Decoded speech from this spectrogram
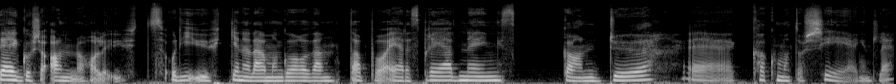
det går ikke an å holde ut. Og de ukene der man går og venter på er det spredning, skal han dø, eh, hva kommer til å skje egentlig?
